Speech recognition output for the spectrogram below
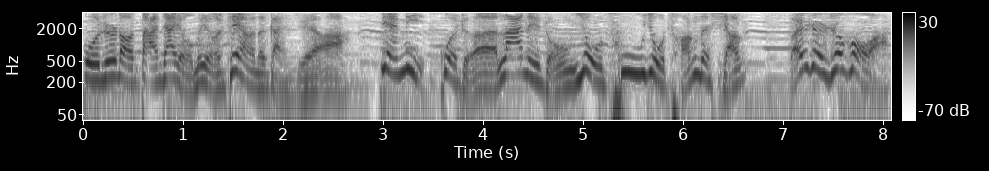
不知道大家有没有这样的感觉啊？便秘或者拉那种又粗又长的翔，完事儿之后啊，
